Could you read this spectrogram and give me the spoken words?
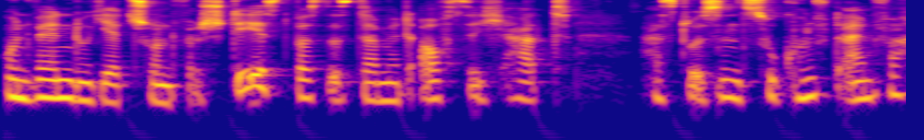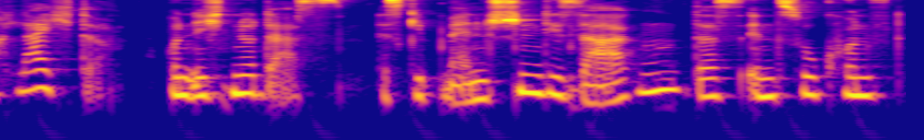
Und wenn du jetzt schon verstehst, was es damit auf sich hat, hast du es in Zukunft einfach leichter. Und nicht nur das. Es gibt Menschen, die sagen, dass in Zukunft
